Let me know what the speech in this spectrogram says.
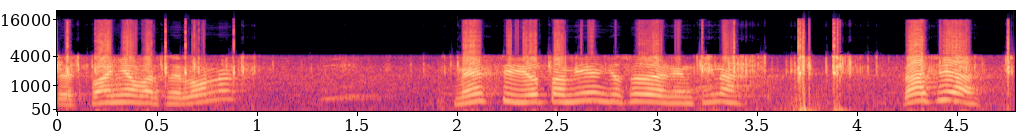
¿De España, Barcelona? Messi, yo también, yo soy de Argentina. Gracias.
